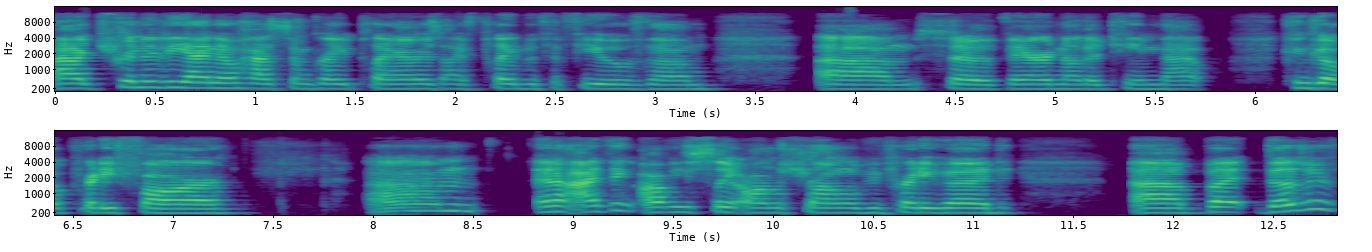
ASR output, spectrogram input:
Uh, Trinity, I know, has some great players. I've played with a few of them, um, so they're another team that can go pretty far. Um, and I think obviously Armstrong will be pretty good. Uh, but those are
